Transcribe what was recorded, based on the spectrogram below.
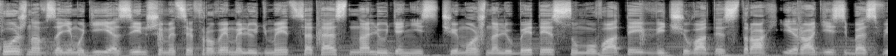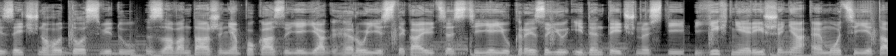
Кожна взаємодія з іншими цифровими людьми це тест на людяність, чи можна любити, сумувати, відчувати страх і радість без фізичного досвіду. Завантаження показує, як герої стикаються з цією кризою ідентичності, їхні рішення, емоції та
